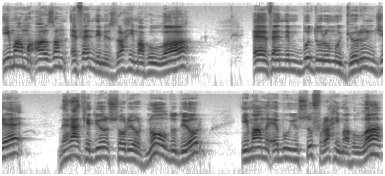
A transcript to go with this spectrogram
İmam-ı Azam Efendimiz rahimahullah efendim bu durumu görünce merak ediyor soruyor. Ne oldu diyor. İmam Ebu Yusuf rahimahullah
